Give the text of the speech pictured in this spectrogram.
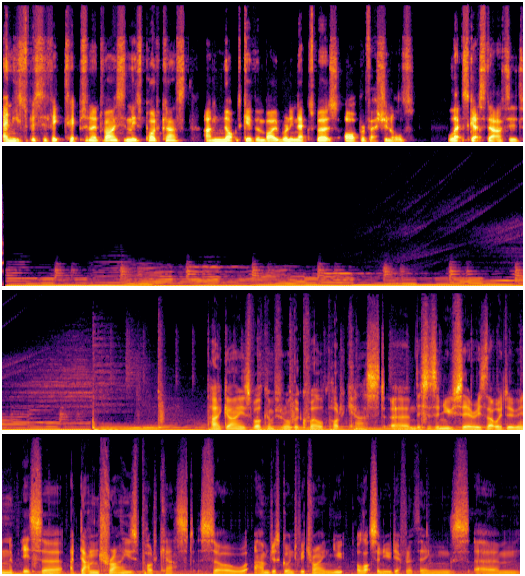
any specific tips and advice in this podcast are not given by running experts or professionals. Let's get started. Hi guys, welcome to another Qwell podcast. Um, this is a new series that we're doing. It's a, a, Dan Tries podcast, so I'm just going to be trying new, lots of new different things um,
